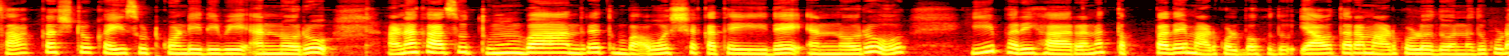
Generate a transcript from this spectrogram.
ಸಾಕಷ್ಟು ಕೈ ಸುಟ್ಕೊಂಡಿದ್ದೀವಿ ಅನ್ನೋರು ಹಣಕಾಸು ತುಂಬ ಅಂದರೆ ತುಂಬ ಅವಶ್ಯಕತೆ ಇದೆ ಅನ್ನೋರು ಈ ಪರಿಹಾರನ ತಪ್ಪದೇ ಮಾಡ್ಕೊಳ್ಬಹುದು. ಯಾವ ಥರ ಮಾಡ್ಕೊಳ್ಳೋದು ಅನ್ನೋದು ಕೂಡ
